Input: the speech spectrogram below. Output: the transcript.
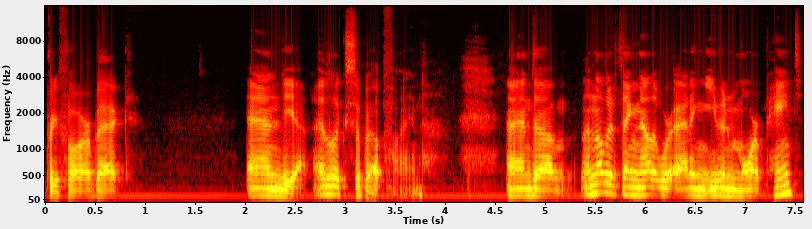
pretty far back. And yeah, it looks about fine. And um, another thing, now that we're adding even more paint,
